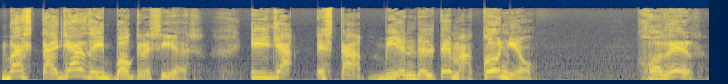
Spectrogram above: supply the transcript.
Basta ya de hipocresías. Y ya está bien del tema, coño. Joder.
